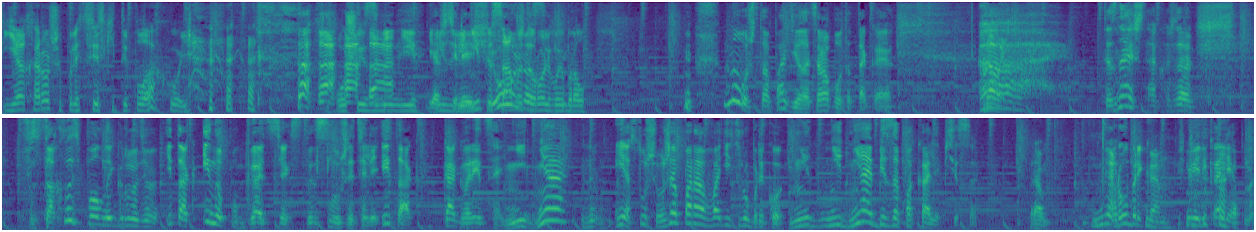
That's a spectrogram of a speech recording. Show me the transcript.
Я хороший полицейский, ты плохой. Уж извини. Извини, ты сам эту роль выбрал. Ну, что поделать, работа такая. Давай. Ты знаешь, так вздохнуть полной грудью и так, и напугать всех слушателей. Итак, как говорится, ни дня... Ну, нет, слушай, уже пора вводить рубрику «Ни, ни дня без апокалипсиса». Прям... Рубрика. Великолепно.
